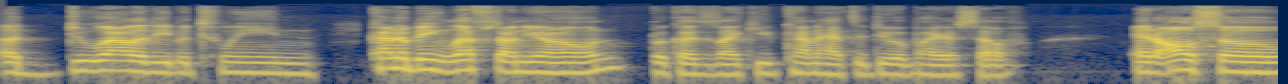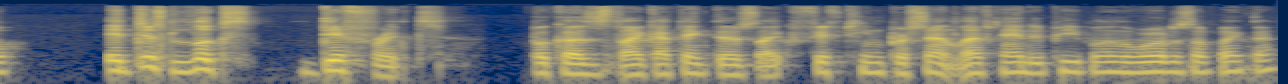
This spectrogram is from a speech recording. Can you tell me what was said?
a duality between kind of being left on your own because like you kind of have to do it by yourself, and also it just looks different because like I think there's like 15% left-handed people in the world or something like that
